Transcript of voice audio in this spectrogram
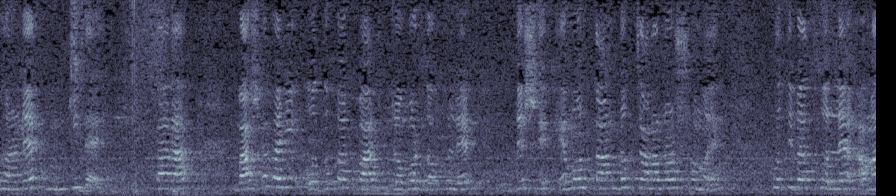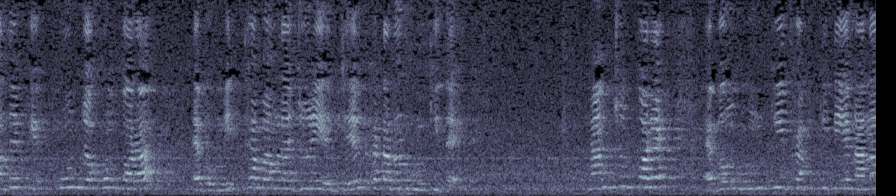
ধরনের হুমকি দেয়। তারা বাসাবাড়ি ও দোকানপাট জবর জবরদখলের জড়িয়ে জেল খাটানোর হুমকি দেয়। ভাঙচুর করে এবং হুমকি ধামকি দিয়ে নানা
